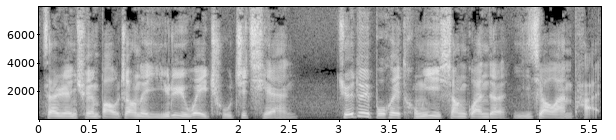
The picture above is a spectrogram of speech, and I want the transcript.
在人权保障的疑虑未除之前，绝对不会同意相关的移交安排。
